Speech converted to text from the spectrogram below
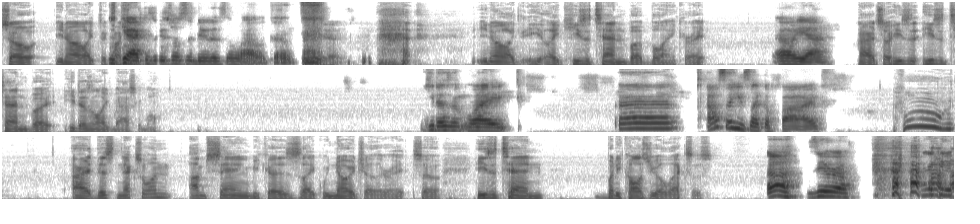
So, you know I like the question Yeah, because we were supposed to do this a while ago. yeah. you know like he like he's a 10 but blank, right? Oh yeah. All right, so he's a, he's a 10 but he doesn't like basketball. he doesn't like. Uh, I'll say he's like a five. Woo. All right, this next one I'm saying because like we know each other, right? So he's a ten, but he calls you Alexis. Uh, zero. Negative,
